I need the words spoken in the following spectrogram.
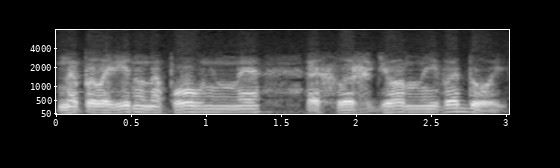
наполовину наполненная охлажденной водой.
